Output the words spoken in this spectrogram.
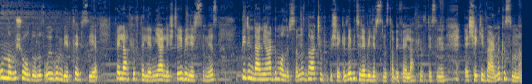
Unlamış olduğunuz uygun bir tepsiye fellah köftelerini yerleştirebilirsiniz. Birinden yardım alırsanız daha çabuk bir şekilde bitirebilirsiniz tabii fellah köftesinin e, şekil verme kısmını.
